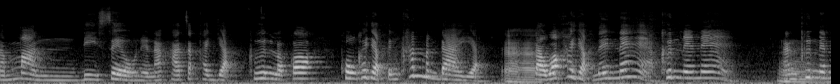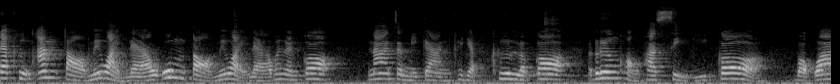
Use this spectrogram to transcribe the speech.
น้ำมันดีเซลเนี่ยนะคะจะขยับขึ้นแล้วก็ คงขยับเป็นขั้นบันไดอะอ่าฮะแต่ว่าขยับแน่ๆ ขึ้นแน่ๆ นั้นอืมขึ้นแน่ๆ คืออั้นต่อไม่ไหวแล้ว อุ้มต่อไม่ไหวแล้ว เพราะฉะนั้นก็น่าจะมีการขยับขึ้นแล้วก็เรื่องของภาษีก็บอกว่า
